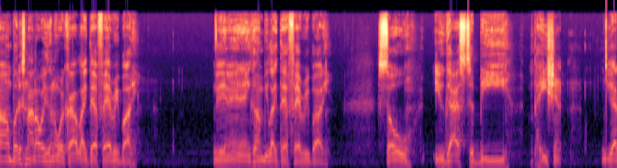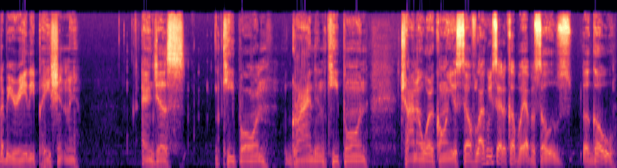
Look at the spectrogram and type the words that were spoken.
Um, but it's not always gonna work out like that for everybody. It ain't gonna be like that for everybody. So you guys to be patient. You got to be really patient, man, and just keep on grinding. Keep on trying to work on yourself. Like we said a couple episodes ago,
